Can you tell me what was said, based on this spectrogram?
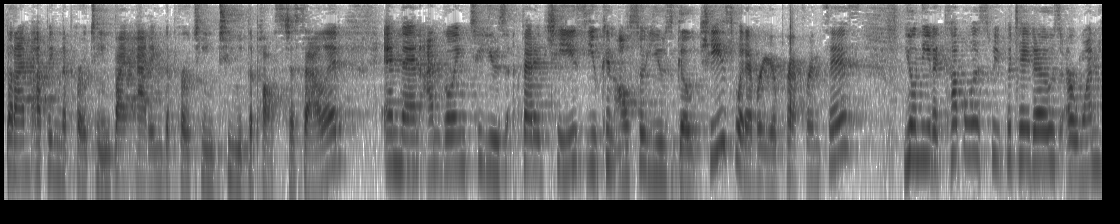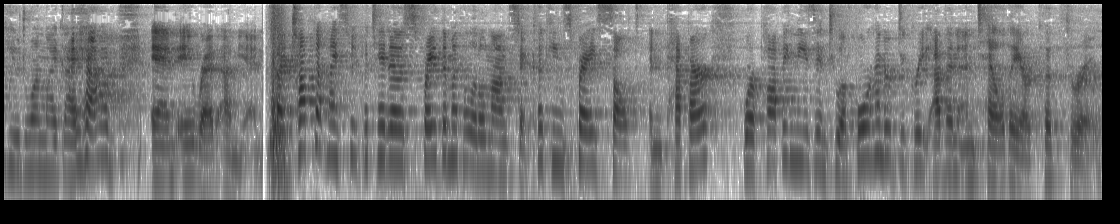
but I'm upping the protein by adding the protein to the pasta salad. And then I'm going to use feta cheese. You can also use goat cheese, whatever your preference is. You'll need a couple of sweet potatoes or one huge one like I have and a red onion. So I chopped up my sweet potatoes, sprayed them with a little nonstick cooking spray, salt and pepper. We're popping these into a 400 degree oven until they are cooked through.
